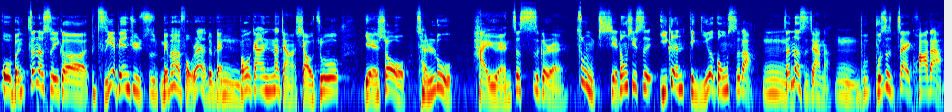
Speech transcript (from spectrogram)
我们真的是一个职业编剧，是没办法否认的，对不对？包括刚刚那讲小猪、野兽、陈露。海源这四个人，这种写东西是一个人顶一个公司的，嗯，真的是这样的，嗯，不不是在夸大，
